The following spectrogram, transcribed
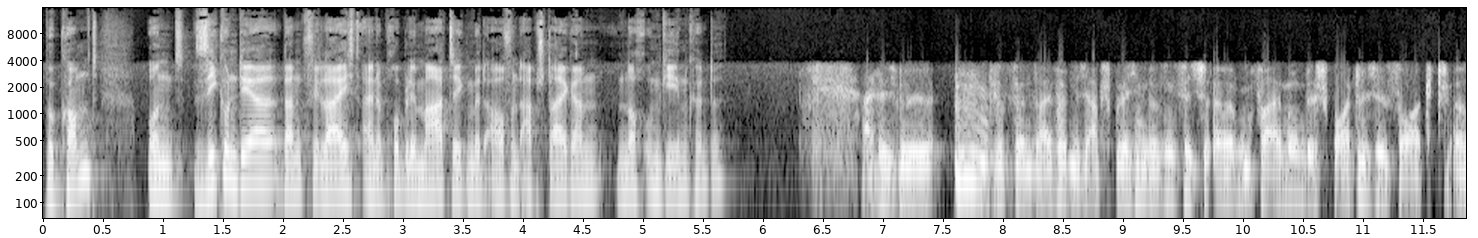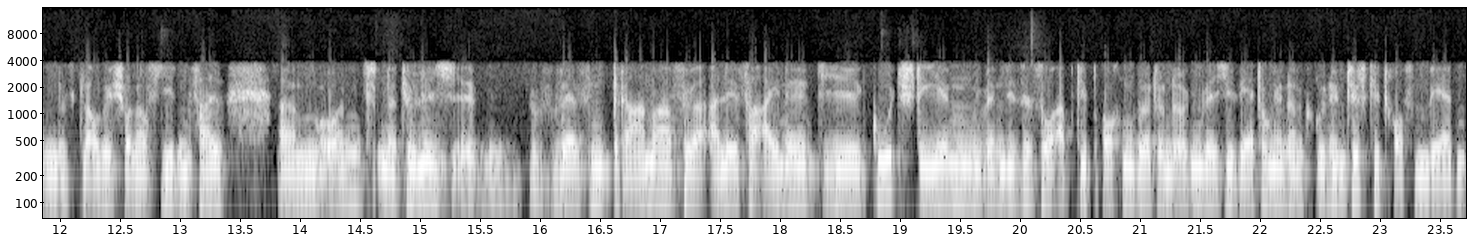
bekommt und sekundär dann vielleicht eine Problematik mit Auf- und Absteigern noch umgehen könnte? Also ich will Christian Seifert nicht absprechen, dass er sich ähm, vor allem um das Sportliche sorgt. Ähm, das glaube ich schon auf jeden Fall. Ähm, und natürlich äh, wäre es ein Drama für alle Vereine, die gut stehen, wenn die Saison abgebrochen wird und irgendwelche Wertungen am grünen Tisch getroffen werden.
